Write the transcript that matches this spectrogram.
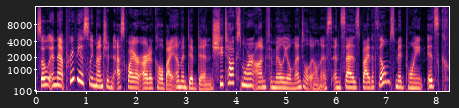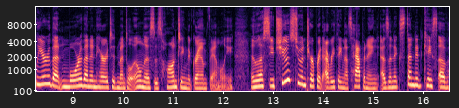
So, in that previously mentioned Esquire article by Emma Dibdin, she talks more on familial mental illness and says by the film's midpoint, it's clear that more than inherited mental illness is haunting the Graham family, unless you choose to interpret everything that's happening as an extended case of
